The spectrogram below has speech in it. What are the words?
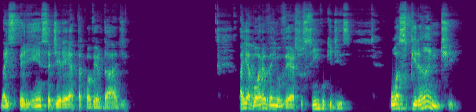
na experiência direta com a verdade. Aí agora vem o verso 5 que diz: O aspirante,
